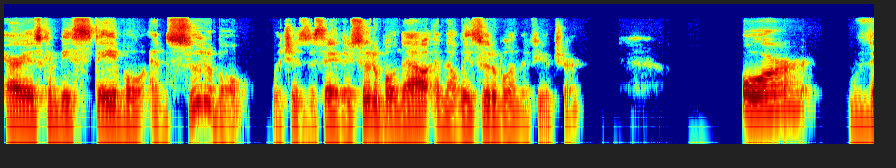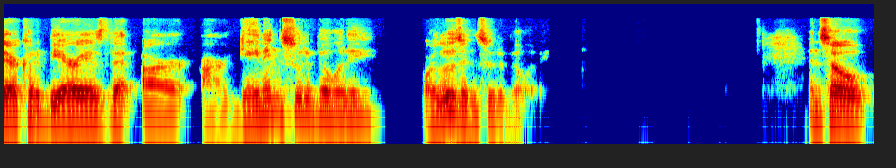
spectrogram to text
Areas can be stable and suitable, which is to say they're suitable now and they'll be suitable in the future. or there could be areas that are, are gaining suitability or losing suitability. And so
